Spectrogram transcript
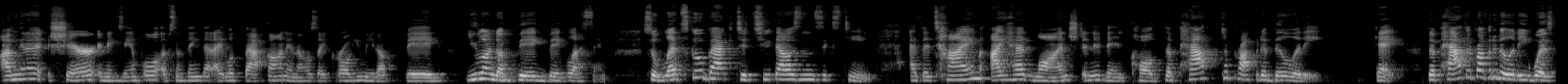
I'm going to share an example of something that I look back on and I was like, girl, you made a big, you learned a big, big lesson. So let's go back to 2016. At the time, I had launched an event called The Path to Profitability. Okay. The path to profitability was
